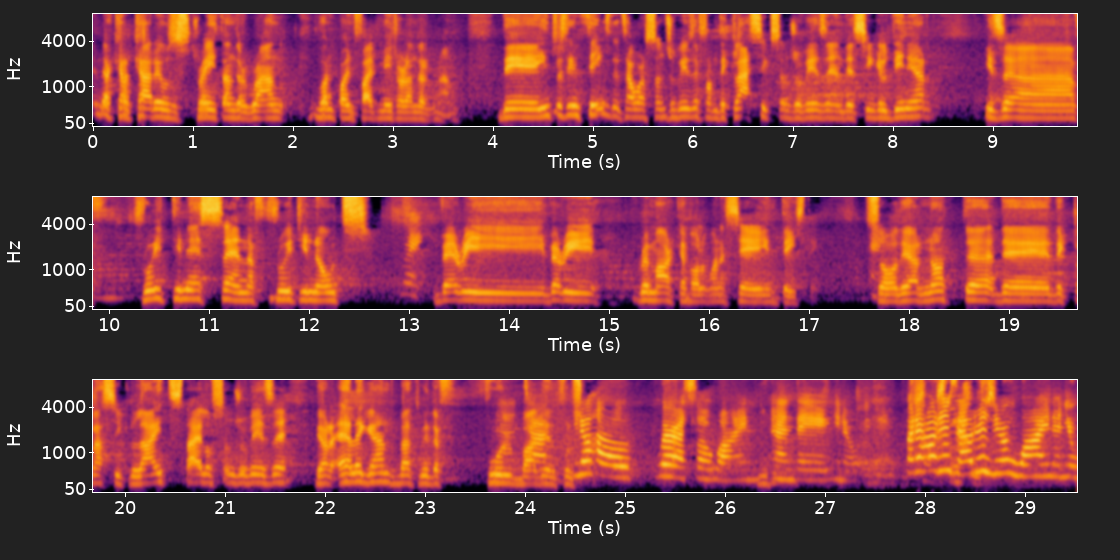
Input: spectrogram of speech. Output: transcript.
and the calcareous straight underground, 1.5 meter underground. The interesting thing is that our Sangiovese from the classic Sangiovese and the single vineyard is a fruitiness and a fruity notes, Right. very very remarkable I want to say in tasting. So they are not uh, the the classic light style of Sangiovese. They are elegant, but with a full body and full. You know how we're a Slow Wine, Mhm. and they, you know, but how does how does your wine and your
